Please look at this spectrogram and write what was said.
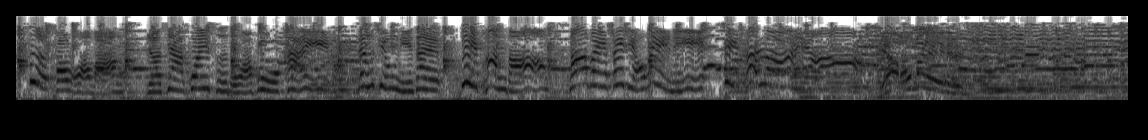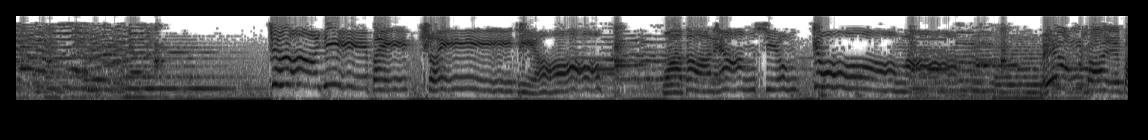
自投罗网，惹下官司躲不开。梁兄你在一旁挡，哪位水就为你去缠来呀，小妹。酒，我的两兄用啊！梁山伯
